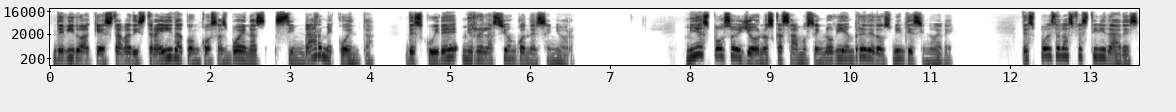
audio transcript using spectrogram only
Debido a que estaba distraída con cosas buenas sin darme cuenta, descuidé mi relación con el Señor. Mi esposo y yo nos casamos en noviembre de 2019. Después de las festividades,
